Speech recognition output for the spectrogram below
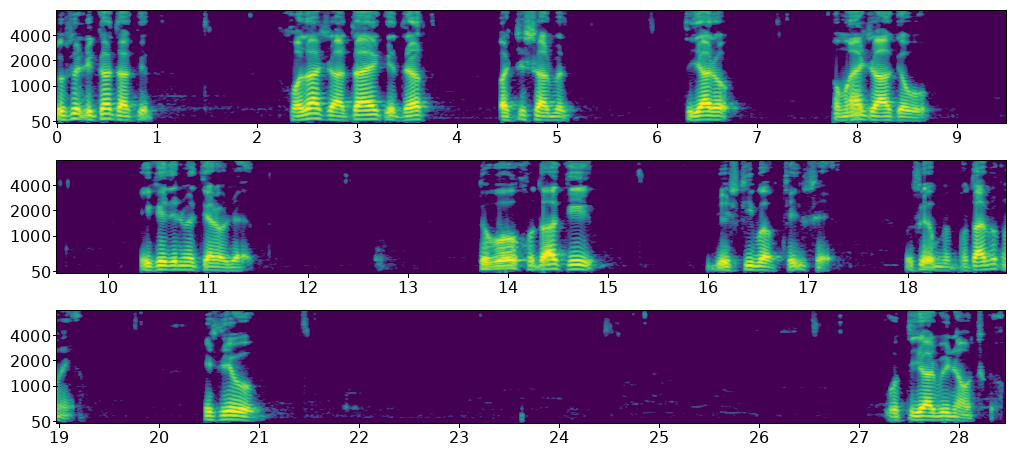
تو اسے لکھا تھا کہ خدا چاہتا ہے کہ درخت پچیس سال میں تیار ہو اور میں چاہ کہ وہ ایک ہی دن میں تیار ہو جائے تو وہ خدا کی جو اسکیم آف تھنگس ہے اس کے مطابق نہیں اس لیے وہ تیار بھی نہ ہو چکا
